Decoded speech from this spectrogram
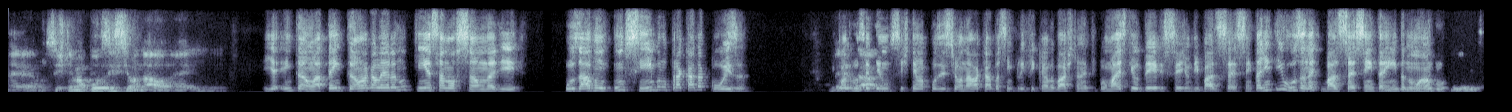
É, um sistema posicional, né? E e, então, até então a galera não tinha essa noção, né, de usavam um símbolo para cada coisa. E Verdade. quando você tem um sistema posicional, acaba simplificando bastante. Por mais que o deles sejam de base 60, a gente usa, né? Base 60 ainda no ângulo. Isso.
